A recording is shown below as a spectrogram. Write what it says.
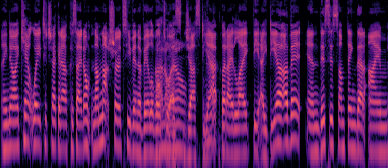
I know. I can't wait to check it out because I don't. I'm not sure it's even available to us know. just yet. But I like the idea of it, and this is something that I'm.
